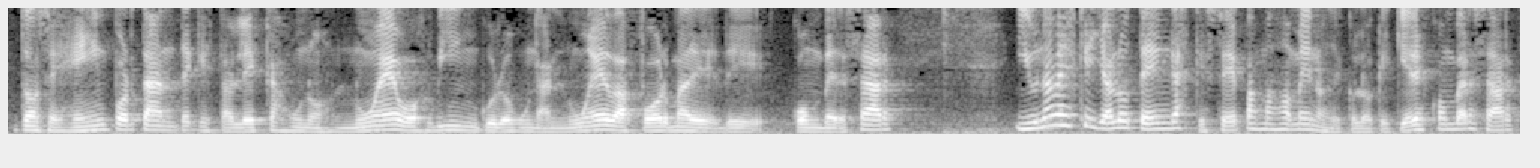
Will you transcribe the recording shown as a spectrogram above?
Entonces es importante que establezcas unos nuevos vínculos, una nueva forma de, de conversar. Y una vez que ya lo tengas, que sepas más o menos de lo que quieres conversar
